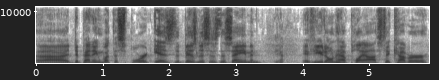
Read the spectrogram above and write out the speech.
uh, depending what the sport is. The business is the same, and Yeah. If you don't have playoffs to cover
